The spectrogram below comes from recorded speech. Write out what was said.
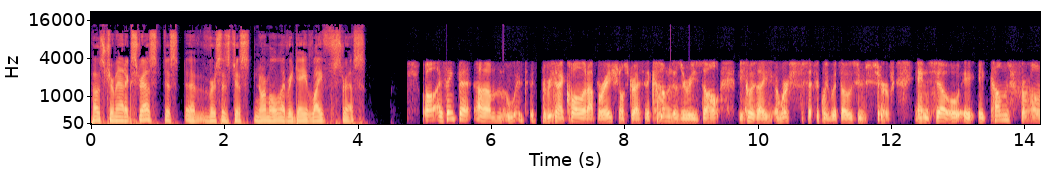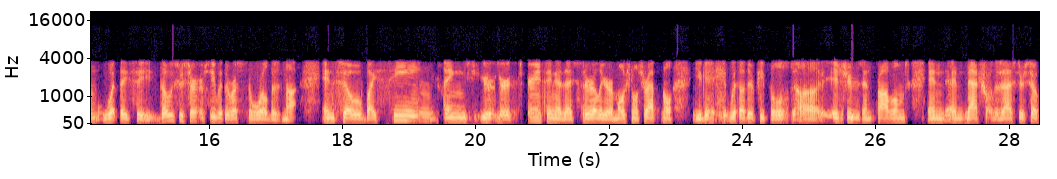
post traumatic stress just uh, versus just normal everyday life stress? Well, I think that um, the reason I call it operational stress, it comes as a result because I work specifically with those who serve. And so it, it comes from what they see. Those who serve see what the rest of the world does not. And so by seeing things, you're, you're experiencing, as I said earlier, emotional shrapnel. You get hit with other people's uh, issues and problems and, and natural disasters. So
